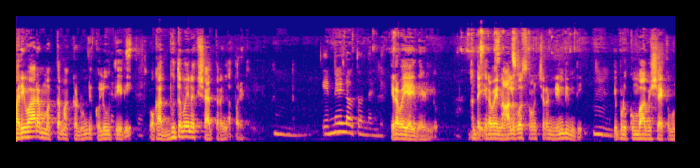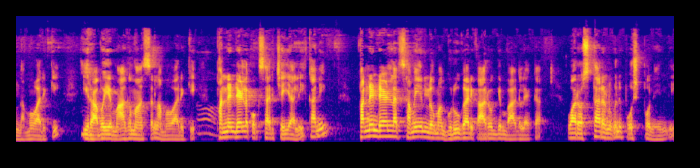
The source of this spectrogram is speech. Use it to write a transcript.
పరివారం మొత్తం అక్కడ ఉండి కొలువు తీరి ఒక అద్భుతమైన క్షేత్రంగా పరిణమింది మ్మ్. ఎన్నేళ్ళు అవుతుందండి ఇరవై ఐదేళ్ళు అంటే ఇరవై నాలుగో సంవత్సరం నిండింది. ఇప్పుడు కుంభాభిషేకం ఉంది అమ్మవారికి. ఈ రాబోయే మాఘమాసంలో అమ్మవారికి పన్నెండేళ్ళకు ఒకసారి చెయ్యాలి కానీ పన్నెండేళ్ళ సమయంలో మా గురువు గారికి ఆరోగ్యం బాగలేక వారు వస్తారనుకుని పోస్ట్ పోన్ అయింది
